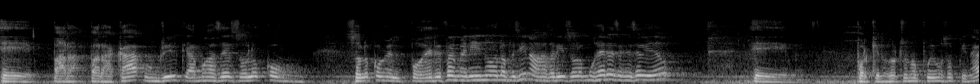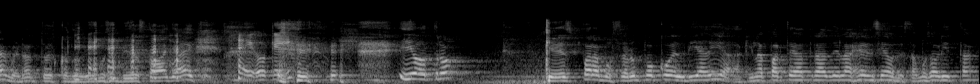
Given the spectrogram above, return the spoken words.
eh, para, para acá, un reel que vamos a hacer solo con, solo con el poder femenino de la oficina. Van a salir solo mujeres en ese video. Eh, porque nosotros no pudimos opinar, ¿verdad? Entonces cuando vimos el video estaba ya hecho. ok. y otro que es para mostrar un poco el día a día. Aquí en la parte de atrás de la agencia donde estamos ahorita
